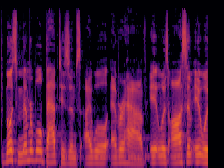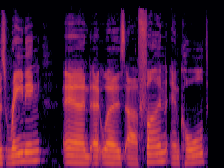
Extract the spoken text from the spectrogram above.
the most memorable baptisms I will ever have. It was awesome. It was raining and it was uh, fun and cold.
